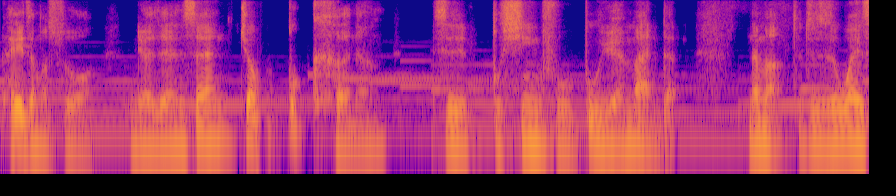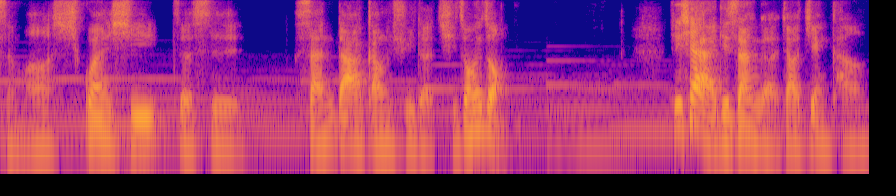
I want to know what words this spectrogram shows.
可以这么说，你的人生就不可能是不幸福、不圆满的。那么，这就是为什么关系这是三大刚需的其中一种。接下来第三个叫健康。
